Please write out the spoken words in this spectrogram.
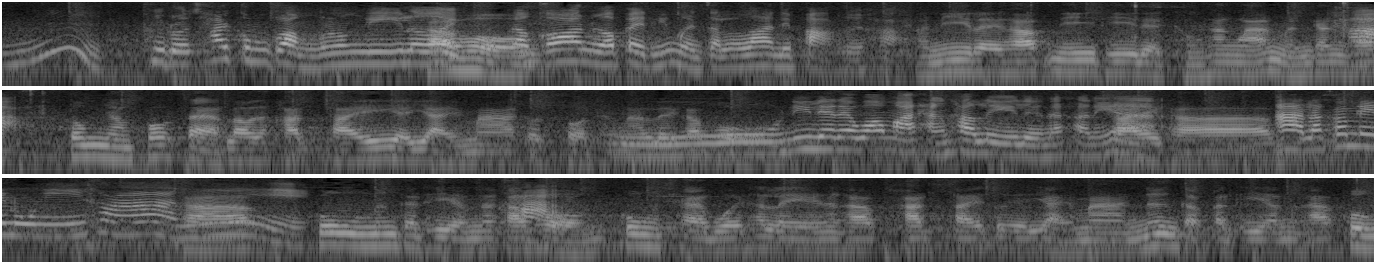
อืม คือรสชาติกลมกล่อมกำลังดีเลย ครับผม แล้วก็เนื้อเป็ดนี่เหมือนจะละลายในปากเลยค่ะ อันนี้เลยครับ นี่ทีเด็ดของทางร้านเหมือนกันครับ ค่ะ ต้มยำโป๊ะแตกเราจะคัดไซส์ใหญ่ ๆ มาสดๆทั้งนั้นเลยครับผมโอ้นี่เรียกได้ว่ามาทั้งทะเลเลยนะคะเนี่ยใช่ครับอะแล้วก็เมนูนี้ค่ะครับ นี่ กุ้งนึ่งกระเทียมนะครับค่ะ ผมกุ้งแชบ๊วยทะเลนะครับคัดไซส์ตัวใหญ่ๆมานึ่งกับกระเทียมครับปรุง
